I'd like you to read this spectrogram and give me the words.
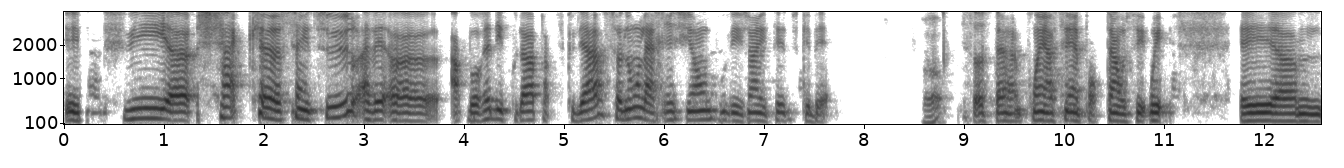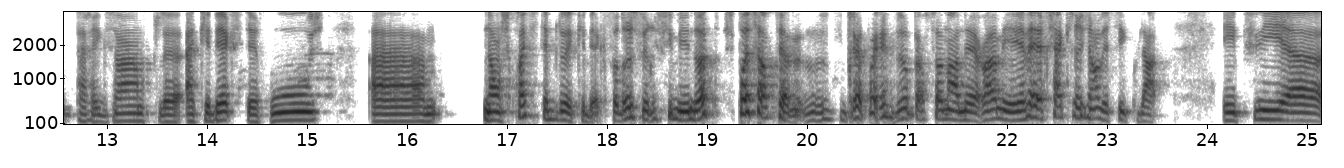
et puis euh, chaque euh, ceinture avait, euh, arborait des couleurs particulières selon la région où les gens étaient du Québec. Ah. Ça, c'était un point assez important aussi, oui. Et par exemple, à Québec, c'était rouge. À, non, je crois que c'était bleu à Québec. Il faudrait que je vérifie mes notes. Je ne suis pas certaine. Je ne voudrais pas induire personne en erreur, mais il y avait, chaque région avait ses couleurs. Et puis, euh,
